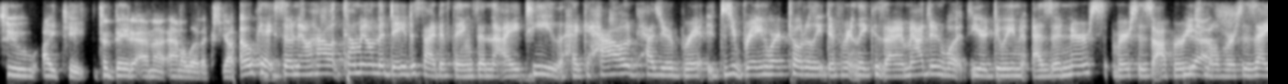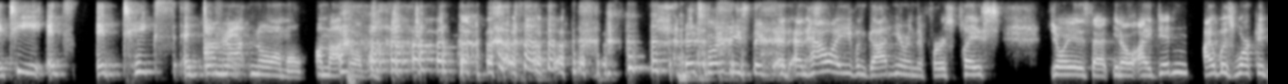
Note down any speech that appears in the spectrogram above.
to IT, to data and analytics. Yeah. Okay. So now how, tell me on the data side of things and the IT, like how has your brain, does your brain work totally differently? Cause I imagine what you're doing as a nurse versus operational yes. versus IT, it's, it takes a different. I'm not normal. I'm not normal. it's one of these things. And, and how I even got here in the first place Joy, is that, you know, I didn't, I was working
